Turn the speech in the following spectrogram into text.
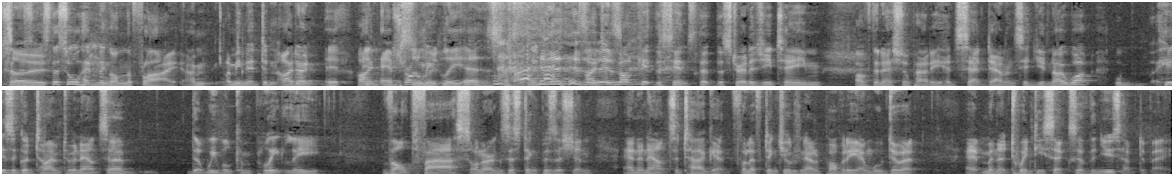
So, So- is, is this all happening on the fly? Um, I mean, it didn't. I don't. It, I it absolutely is. I did, It is, I it did is. not get the sense that the strategy team of the National Party had sat down and said, you know what? Well, here's a good time to announce a, that we will completely vault fast on our existing position and announce a target for lifting children out of poverty, and we'll do it at minute 26 of the Newshub debate.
